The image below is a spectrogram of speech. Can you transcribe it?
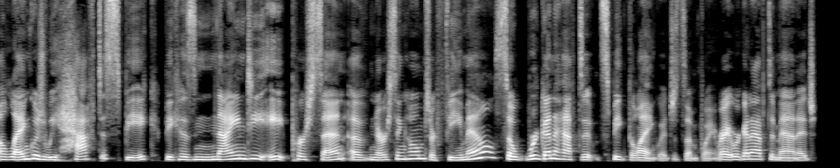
a language we have to speak because 98% of nursing homes are female. So we're going to have to speak the language at some point, right? We're going to have to manage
